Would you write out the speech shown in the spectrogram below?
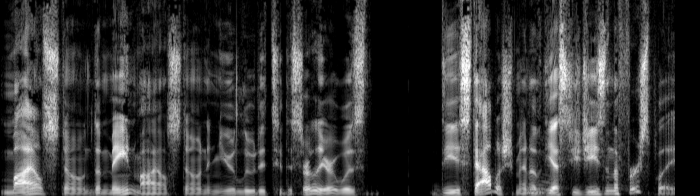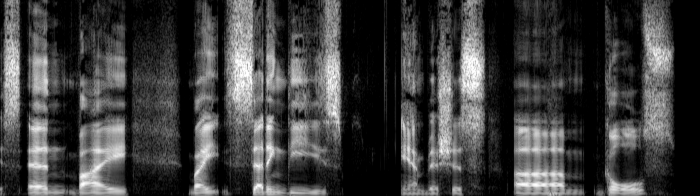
milestone, the main milestone, and you alluded to this earlier, was the establishment of the SDGs in the first place. And by by setting these ambitious um, goals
